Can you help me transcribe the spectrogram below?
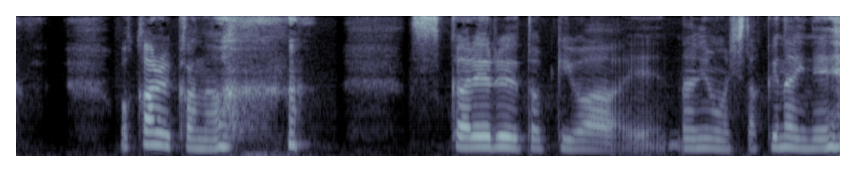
わかるかな？疲れるときは、えー、何もしたくないね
